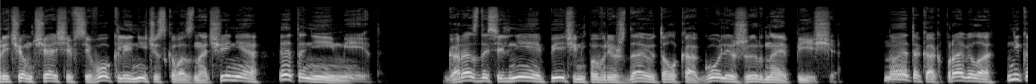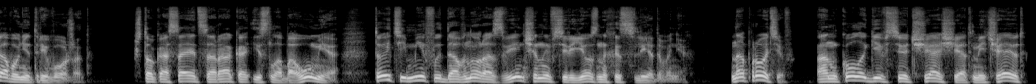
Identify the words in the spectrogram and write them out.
причем чаще всего клинического значения это не имеет. Гораздо сильнее печень повреждают алкоголь и жирная пища, но это, как правило, никого не тревожит. Что касается рака и слабоумия, то эти мифы давно развенчаны в серьезных исследованиях. Напротив, онкологи все чаще отмечают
